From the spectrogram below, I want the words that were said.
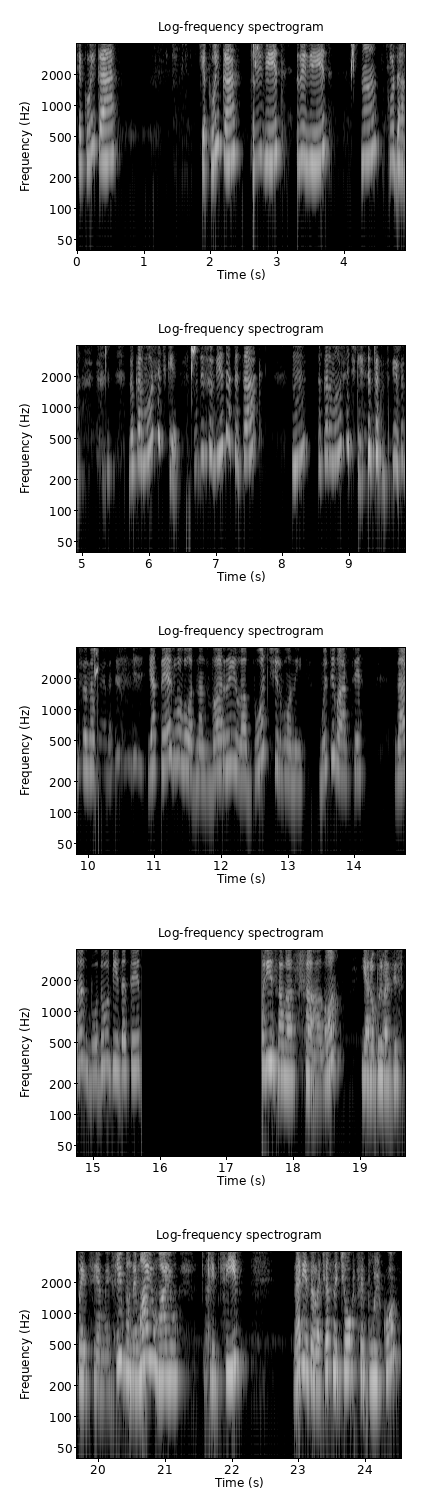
Чакулька. Чакулька, привіт, привіт. Ну, куди? До кормушечки? Будеш обідати, так? М? До кормушечки? Так дивиться на мене. Я теж голодна, зварила борщ червоний в мультиварці. Зараз буду обідати. Порізала сало. Я робила зі спеціями. Хлібу не маю, маю хлібці. Нарізала чесничок, цибульку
